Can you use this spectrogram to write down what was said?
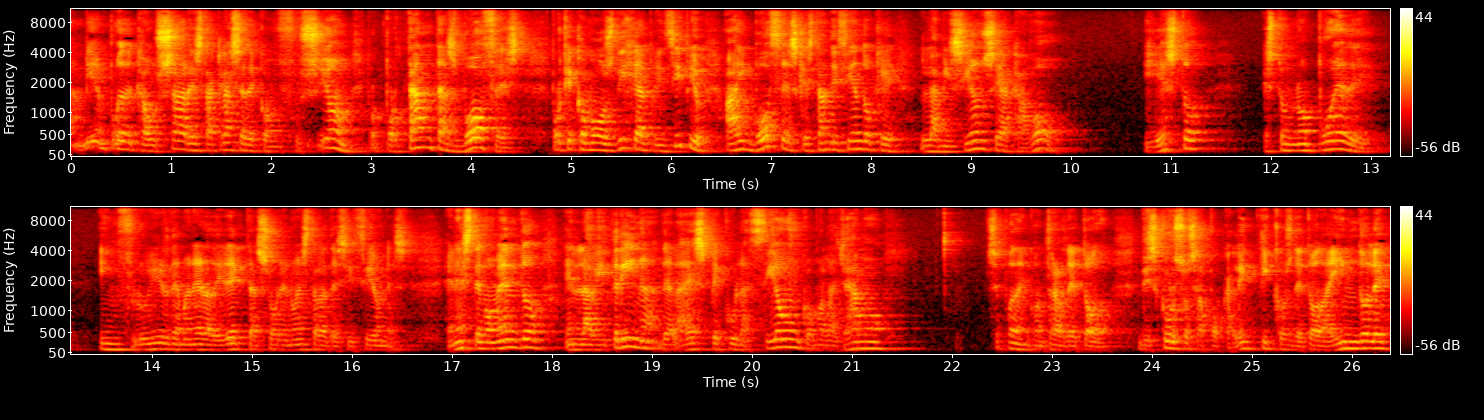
también puede causar esta clase de confusión por, tantas voces, porque como os dije al principio, hay voces que están diciendo que la misión se acabó. Y esto, esto no puede influir de manera directa sobre nuestras decisiones. En este momento, en la vitrina de la especulación, como la llamo, se puede encontrar de todo. Discursos apocalípticos de toda índole,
